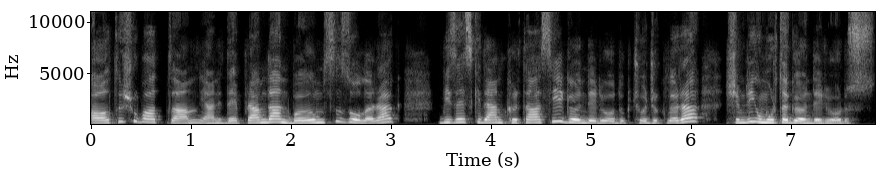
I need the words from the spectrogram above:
6 Şubat'tan yani depremden bağımsız olarak biz eskiden kırtasiye gönderiyorduk çocuklara. Şimdi yumurta gönderiyoruz.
